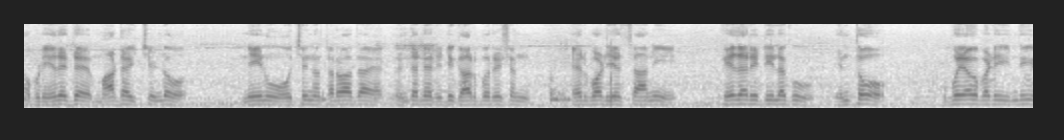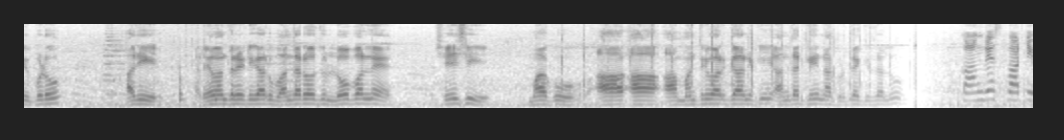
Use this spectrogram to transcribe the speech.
అప్పుడు ఏదైతే మాట ఇచ్చిండో నేను వచ్చిన తర్వాత వెంటనే రెడ్డి కార్పొరేషన్ ఏర్పాటు చేస్తా అని పేద రెడ్డిలకు ఎంతో ఉపయోగపడింది. ఇప్పుడు అది రేవంత్ రెడ్డి గారు వంద రోజుల లోపలనే చేసి మాకు ఆ- ఆ- మంత్రివర్గానికి అందరికీ నా కృతజ్ఞతలు. కాంగ్రెస్ పార్టీ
